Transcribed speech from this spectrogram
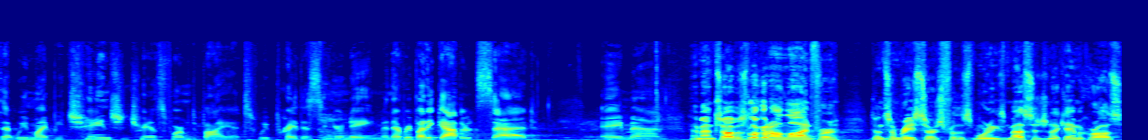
that we might be changed and transformed by it. We pray this in your name. And everybody gathered said, Amen. Amen. So I was looking online for doing some research for this morning's message, and I came across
